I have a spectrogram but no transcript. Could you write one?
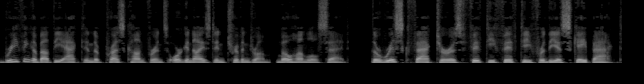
Briefing about the act in the press conference organized in Trivandrum, Mohanlal said, "...the risk factor is 50-50 for the Escape Act.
